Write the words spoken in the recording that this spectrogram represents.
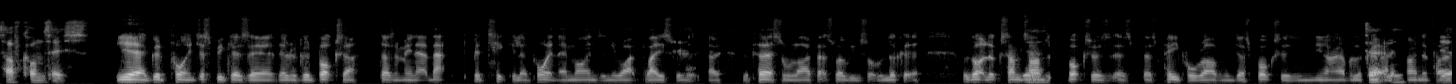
tough contests. Yeah, good point. Just because they're they're a good boxer doesn't mean at that particular point their mind's in the right place with you know, the personal life. That's where we sort of look at. We've got to look sometimes at boxers as, as people rather than just boxers, and you know have a look Exactly. at kind of uh, Yeah.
